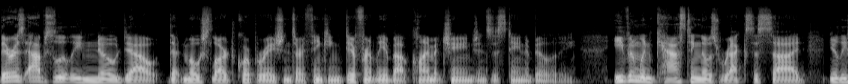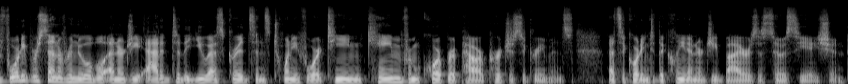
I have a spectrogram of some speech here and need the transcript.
There is absolutely no doubt that most large corporations are thinking differently about climate change and sustainability. Even when casting those RECs aside, nearly 40% of renewable energy added to the U.S. grid since 2014 came from corporate power purchase agreements. That's according to the Clean Energy Buyers Association.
